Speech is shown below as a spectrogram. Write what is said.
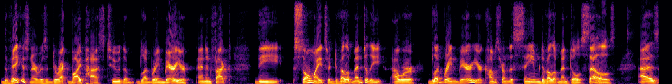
the vagus nerve is a direct bypass to the blood brain barrier. And in fact, the somites or developmentally, our blood brain barrier comes from the same developmental cells as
